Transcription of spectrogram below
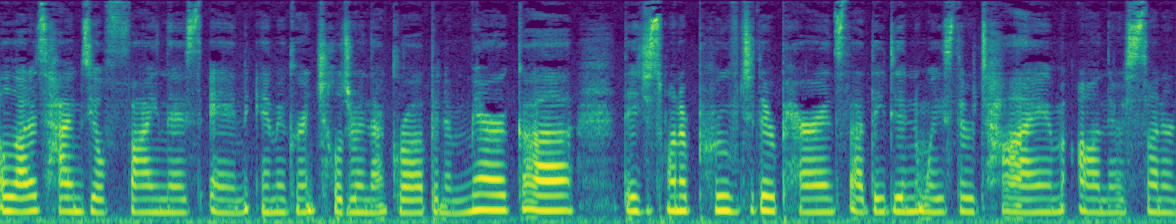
A lot of times, you'll find this in immigrant children that grow up in America. They just want to prove to their parents that they didn't waste their time on their son or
